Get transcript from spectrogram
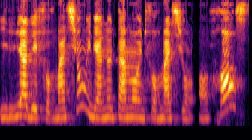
Il y a des formations, il y a notamment une formation en France,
